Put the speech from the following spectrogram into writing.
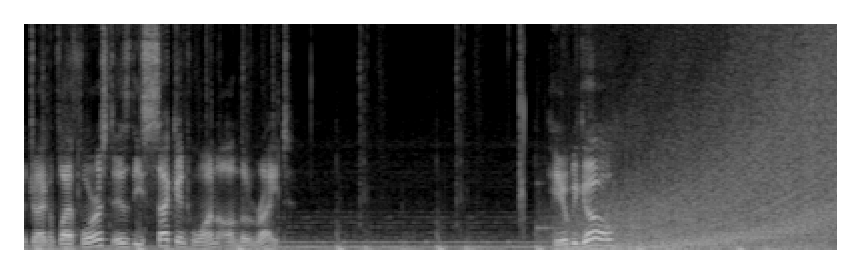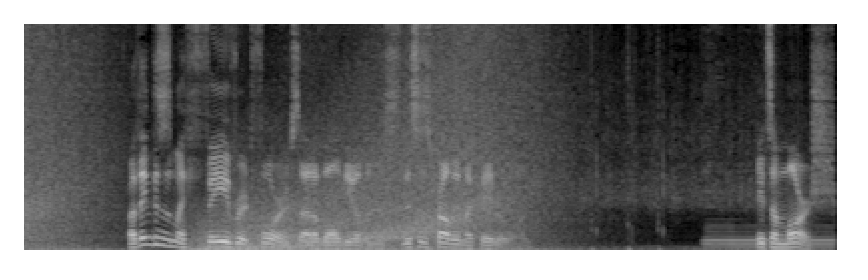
The Dragonfly Forest is the second one on the right. Here we go. I think this is my favorite forest out of all the others. This is probably my favorite one. It's a marsh.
